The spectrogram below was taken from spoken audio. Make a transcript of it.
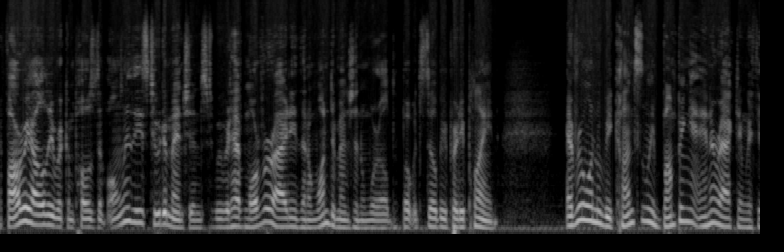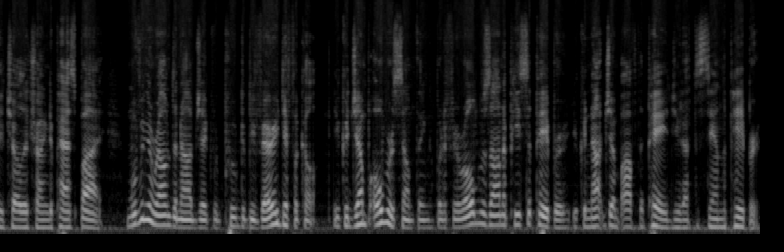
If our reality were composed of only these two dimensions, we would have more variety than a one-dimensional world, but would still be pretty plain. Everyone would be constantly bumping and interacting with each other trying to pass by. Moving around an object would prove to be very difficult. You could jump over something, but if your world was on a piece of paper, you could not jump off the page, you'd have to stay on the paper.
